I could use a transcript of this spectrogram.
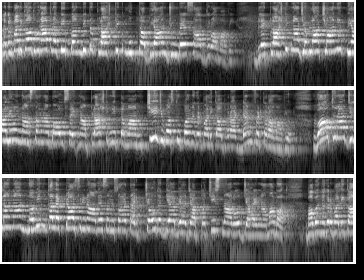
નગરપાલિકા દ્વારા પ્રતિબંધિત પ્લાસ્ટિક મુક્ત અભિયાન ઝુંબેશ હાથ ધરવામાં આવી. બ્લેક પ્લાસ્ટિકના જબલા, ચાની પિયાલીઓ, નાસ્તાના બાઉલ સહિતના પ્લાસ્ટિકની તમામ ચીજ વસ્તુ પર નગરપાલિકા દ્વારા દંડ ફટકારવામાં આવ્યો. વાવથરા જિલ્લાના નવીન કલેક્ટરશ્રીના આદેશ અનુસાર તારીખ ચૌદ અગિયાર બે હજાર પચીસના રોજ જાહેરનામા બાદ નગરપાલિકા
